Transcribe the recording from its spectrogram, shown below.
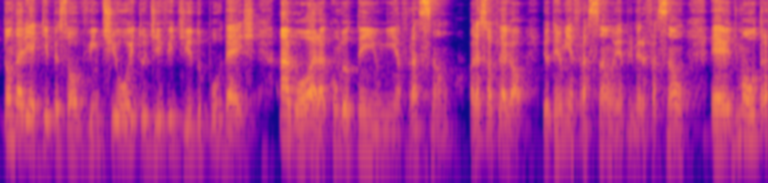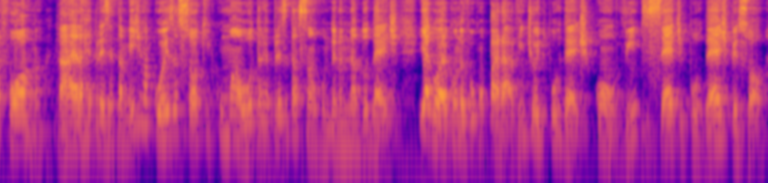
Então, daria aqui, pessoal, 28 dividido por 10. Agora, como eu tenho minha fração Olha só que legal. Eu tenho minha fração, a minha primeira fração, é, de uma outra forma. Tá? Ela representa a mesma coisa, só que com uma outra representação, com o denominador 10. E agora, quando eu vou comparar 28 por 10 com 27 por 10, pessoal,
